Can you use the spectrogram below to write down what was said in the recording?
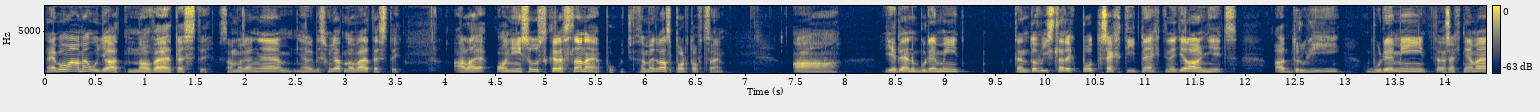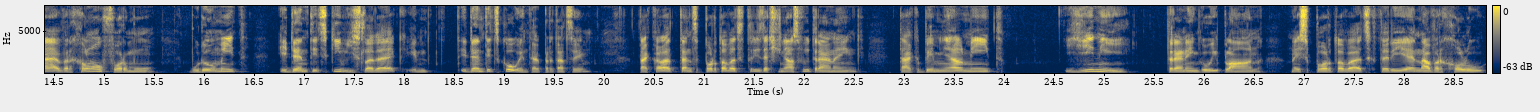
nebo máme udělat nové testy. Samozřejmě měli bychom udělat nové testy, ale oni jsou zkreslené, pokud jsme dva sportovce a jeden bude mít tento výsledek po třech týdnech, kdy nedělal nic, a druhý bude mít, řekněme, vrcholnou formu, budou mít identický výsledek, identickou interpretaci, tak ale ten sportovec, který začíná svůj trénink, tak by měl mít jiný tréninkový plán než sportovec, který je na vrcholu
